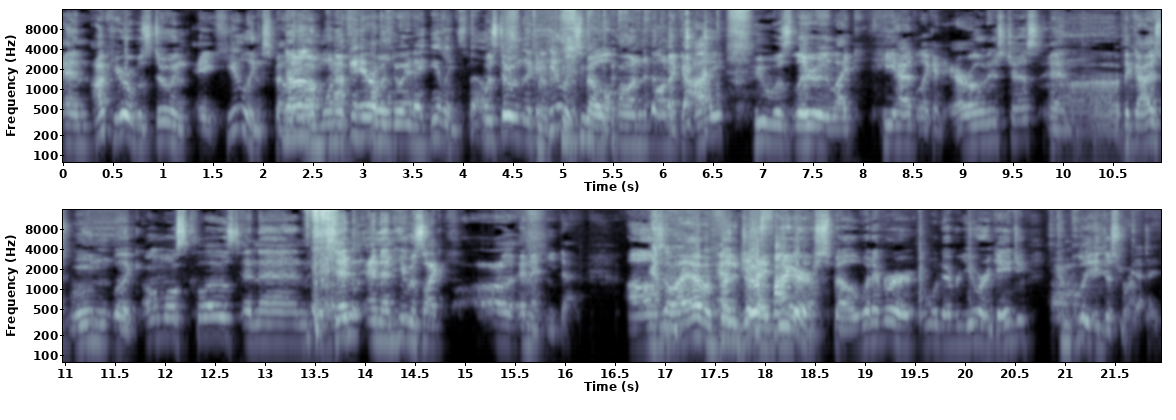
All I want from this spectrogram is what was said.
And Akahiro was doing a healing spell No, no, on no. one of Akihiro was doing a healing spell. was doing like a healing spell on on a guy who was literally like he had like an arrow in his chest and Uh, the guy's wound like almost closed and then it didn't and then he was like uh, and then he died. Um, so I have a pretty good idea. fire spell, whatever whatever you were engaging, completely disrupted.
